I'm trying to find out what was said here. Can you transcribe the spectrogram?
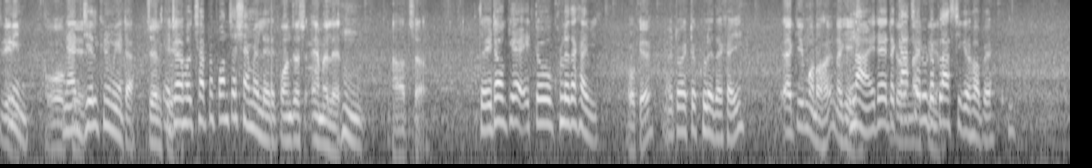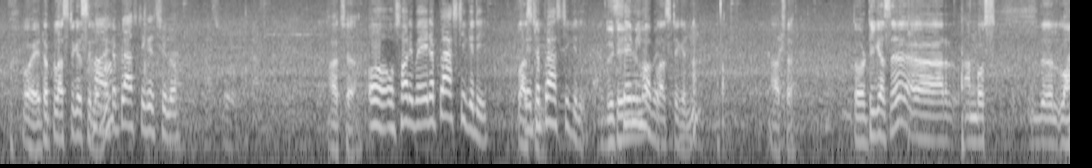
cream night gel cream এটা। এটা হচ্ছে আপনার পঞ্চাশ এম এর। পঞ্চাশ এম এল এর। আচ্ছা। তো এটাও কি একটু খুলে দেখাবি? ওকে এটাও একটা খুলে দেখাই। একই মনে হয় নাকি? না এটা এটা কাঁচের ওটা প্লাস্টিকের হবে। ও এটা প্লাস্টিকের ছিল হ্যাঁ না? এটা প্লাস্টিকের ছিল। আচ্ছা। ও ও সরি ভাই এটা প্লাস্টিকেরই। এটা প্লাস্টিকেরই। দুইটাই সেমই হবে। প্লাস্টিকের না? আচ্ছা। তো ঠিক আছে আর আনবক্স লং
